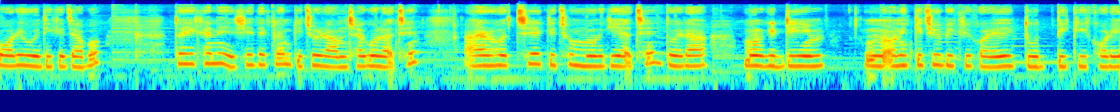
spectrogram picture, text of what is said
পরে ওইদিকে যাব। তো এখানে এসে দেখলাম কিছু রাম ছাগল আছে আর হচ্ছে কিছু মুরগি আছে। তো এরা মুরগির ডিম অনেক কিছুই বিক্রি করে, দুধ বিক্রি করে।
